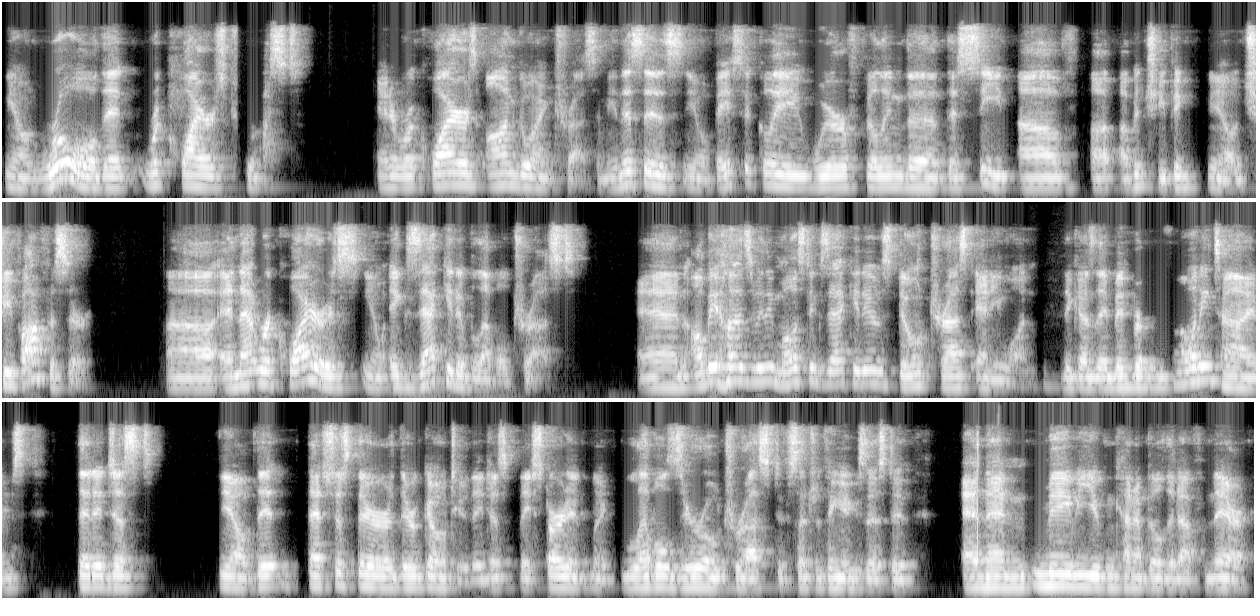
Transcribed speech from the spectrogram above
you know, role that requires trust and it requires ongoing trust. I mean, this is, you know, basically we're filling the the seat of uh, of a chief, you know, chief officer, uh, and that requires, you know, executive level trust. And I'll be honest with you, most executives don't trust anyone because they've been burned so many times that it just you know that that's just their their go-to they just they started like level zero trust if such a thing existed and then maybe you can kind of build it up from there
